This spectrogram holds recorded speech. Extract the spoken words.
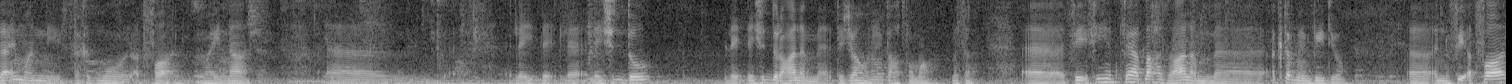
دائما يستخدموا الأطفال وهي الناس آه، ليشدوا ليشدوا العالم تجاههم يتعاطفوا معهم. مثلا آه، في في فيها تلاحظ العالم آه، أكثر من فيديو إنه في أطفال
